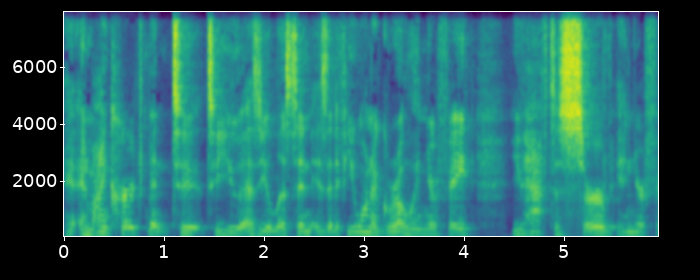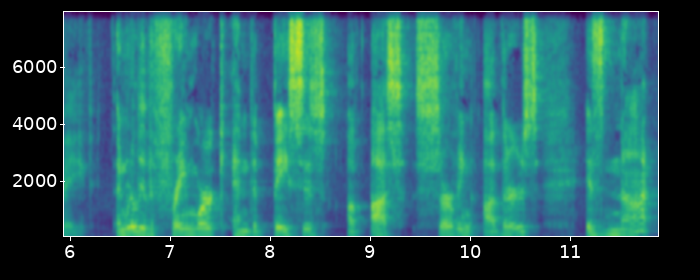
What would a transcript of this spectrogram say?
And my encouragement to, to you as you listen is that if you want to grow in your faith, you have to serve in your faith. And really, the framework and the basis of us serving others is not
